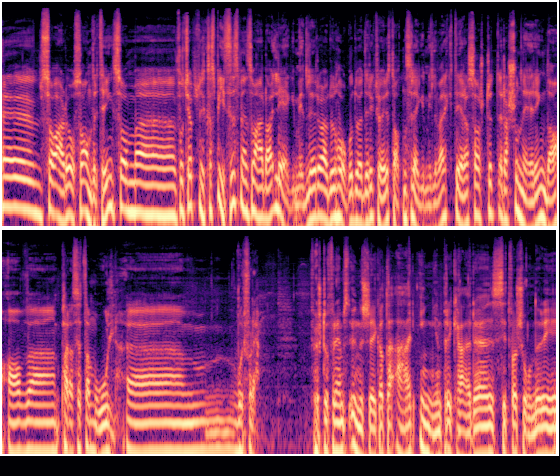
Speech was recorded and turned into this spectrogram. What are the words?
Eh, så er det også andre ting som eh, får kjøpt som ikke skal spises, men som er da legemidler. og Audun Hågå, du er direktør i Statens legemiddelverk. Dere har startet rasjonering da av eh, paracetamol. Hvorfor det? Først og fremst understreke at det er ingen prekære situasjoner i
